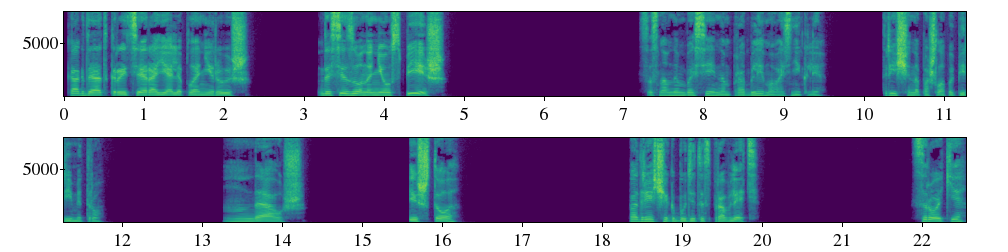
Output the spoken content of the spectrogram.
Когда открытие рояля планируешь? До сезона не успеешь? С основным бассейном проблемы возникли. Трещина пошла по периметру. Да уж. И что? Подрядчик будет исправлять. Сроки?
